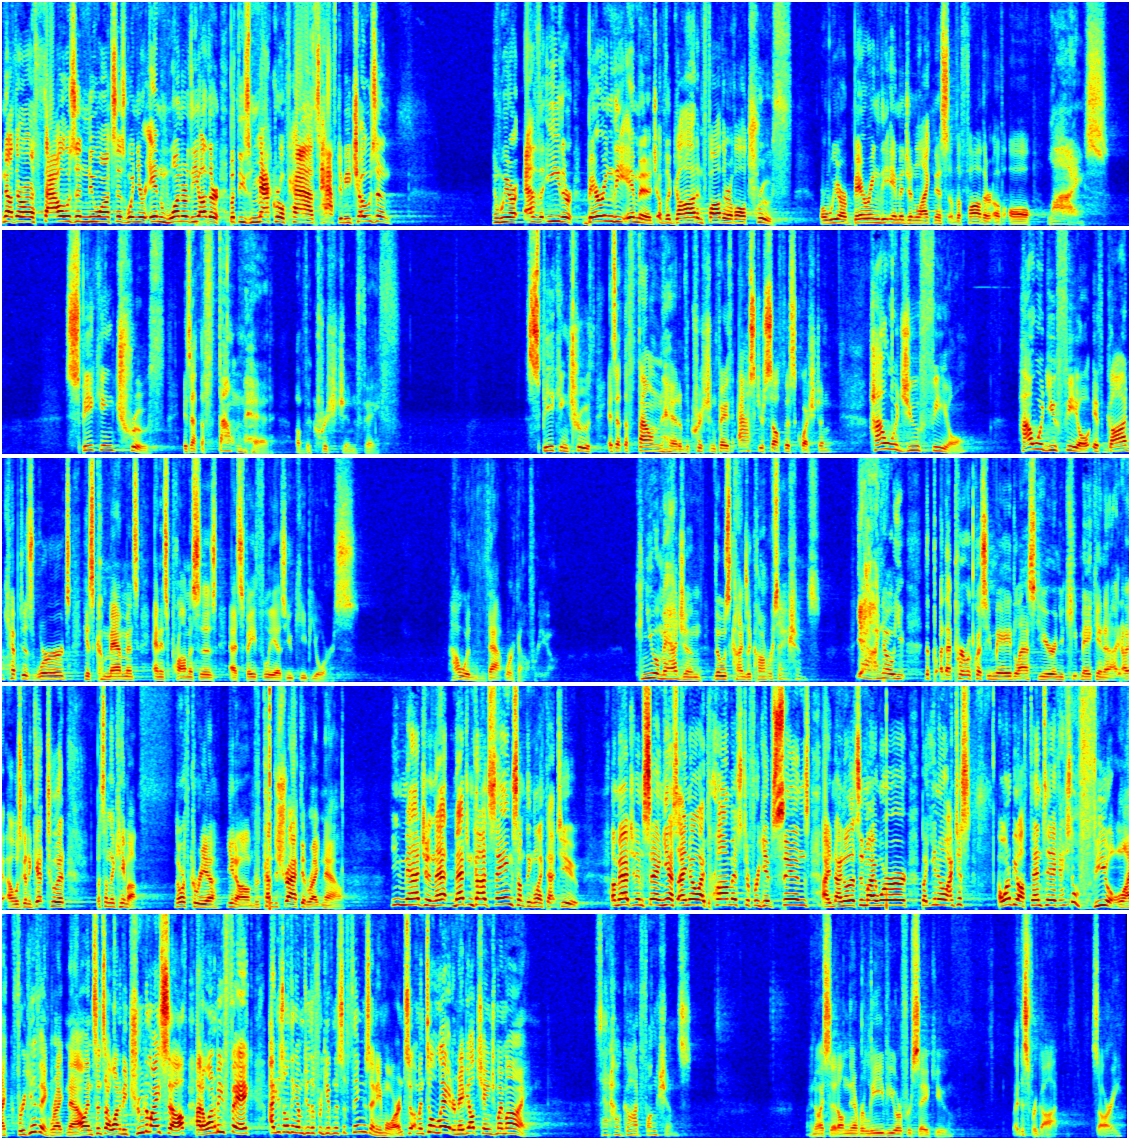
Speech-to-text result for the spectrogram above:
Now, there are a thousand nuances when you're in one or the other, but these macro paths have to be chosen. And we are either bearing the image of the God and Father of all truth, or we are bearing the image and likeness of the Father of all lies. Speaking truth is at the fountainhead of the Christian faith. Speaking truth is at the fountainhead of the Christian faith. Ask yourself this question how would you feel? How would you feel if God kept his words, his commandments, and his promises as faithfully as you keep yours? How would that work out for you? Can you imagine those kinds of conversations? Yeah, I know you, the, that prayer request you made last year and you keep making it. I, I, was going to get to it, but something came up. North Korea, you know, I'm kind of distracted right now. Can you imagine that? Imagine God saying something like that to you. Imagine Him saying, Yes, I know I promised to forgive sins. I, I know that's in my word, but you know, I just, I want to be authentic. I just don't feel like forgiving right now. And since I want to be true to myself, I don't want to be fake, I just don't think I'm going to do the forgiveness of things anymore. Until, um, until later, maybe I'll change my mind. Is that how God functions? I know I said I'll never leave you or forsake you. I just forgot. Sorry.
